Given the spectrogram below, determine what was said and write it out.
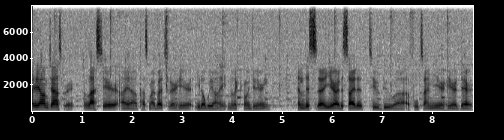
Hey, I'm Jasper. Last year I uh, passed my bachelor here at EWI in electrical engineering and this uh, year I decided to do uh, a full-time year here at DARE.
